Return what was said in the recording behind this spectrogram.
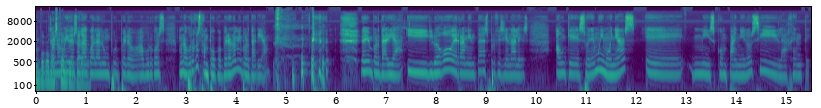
un poco más complicado. Yo no me he ido sola a Kuala Lumpur, pero a Burgos, bueno, a Burgos tampoco, pero no me importaría. no me importaría. Y luego herramientas profesionales. Aunque suene muy moñas, eh, mis compañeros y la gente.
